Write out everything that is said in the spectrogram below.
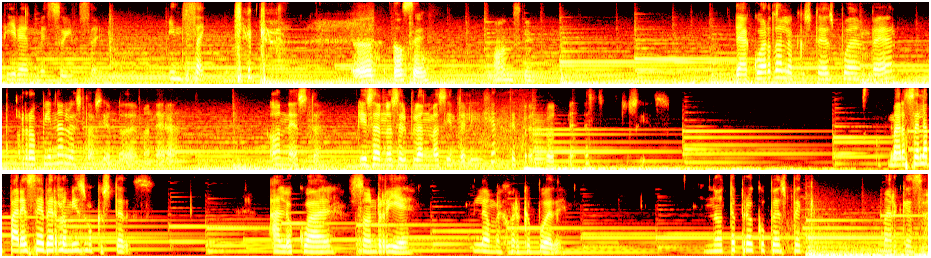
Tírenme su insight. Insight check. Ah, 12. 11. De acuerdo a lo que ustedes pueden ver, Ropina lo está haciendo de manera honesta. Quizá no es el plan más inteligente, pero honesto sí es. Marcela parece ver lo mismo que ustedes. A lo cual sonríe lo mejor que puede. No te preocupes, Peque. Marquesa.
